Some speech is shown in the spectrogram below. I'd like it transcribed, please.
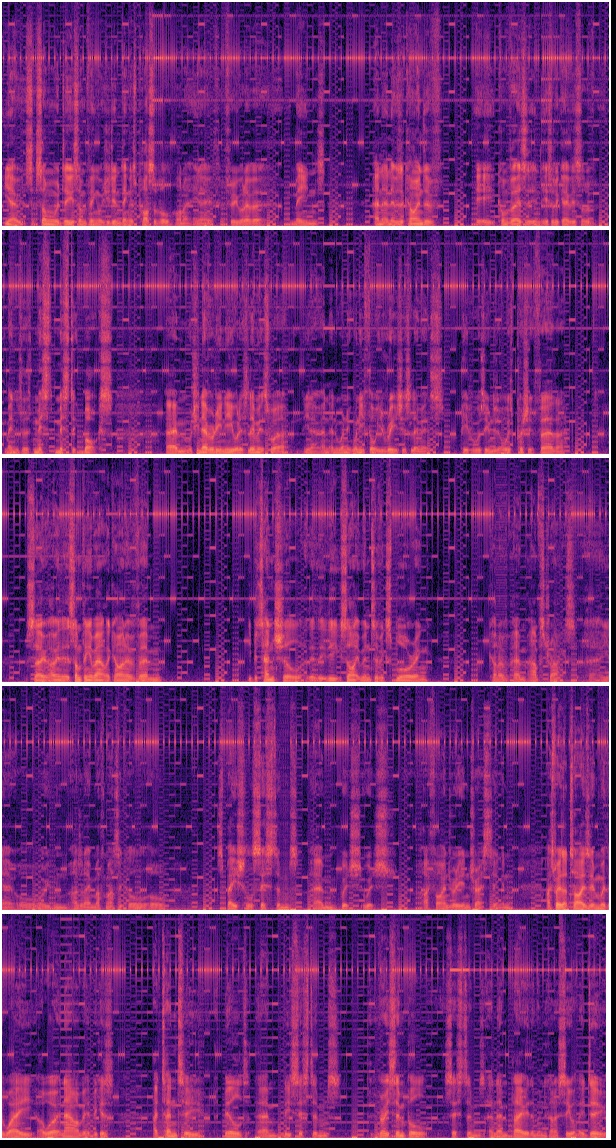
you know, someone would do something which you didn't think was possible on it, you know, through whatever means. And, and it was a kind of, it converted it, it sort of gave this sort of, made into this mystic box um, which he never really knew what its limits were. You know, and, and when when he thought he'd reached its limits, people would seem to always push it further. So I mean, there's something about the kind of um, the potential, the, the, the, excitement of exploring kind of um, abstract, uh, you know, or, or, even I don't know, mathematical or spatial systems, um, which which I find really interesting, and I suppose that ties in with the way I work now a bit because I tend to build um, these systems, very simple systems, and then play with them and kind of see what they do.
